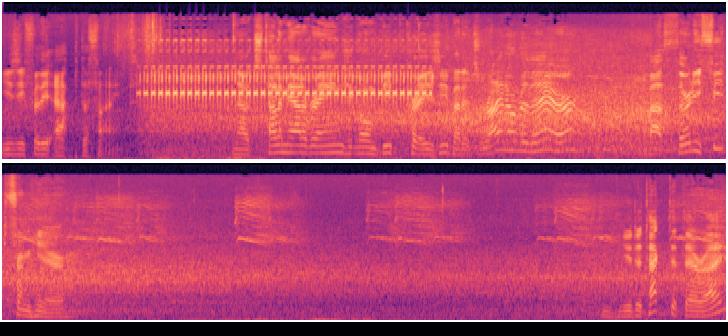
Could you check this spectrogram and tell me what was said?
easy for the app to find. Now it's telling me out of range and going beep crazy, but it's right over there, about 30 feet from here. You detect it there, right?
